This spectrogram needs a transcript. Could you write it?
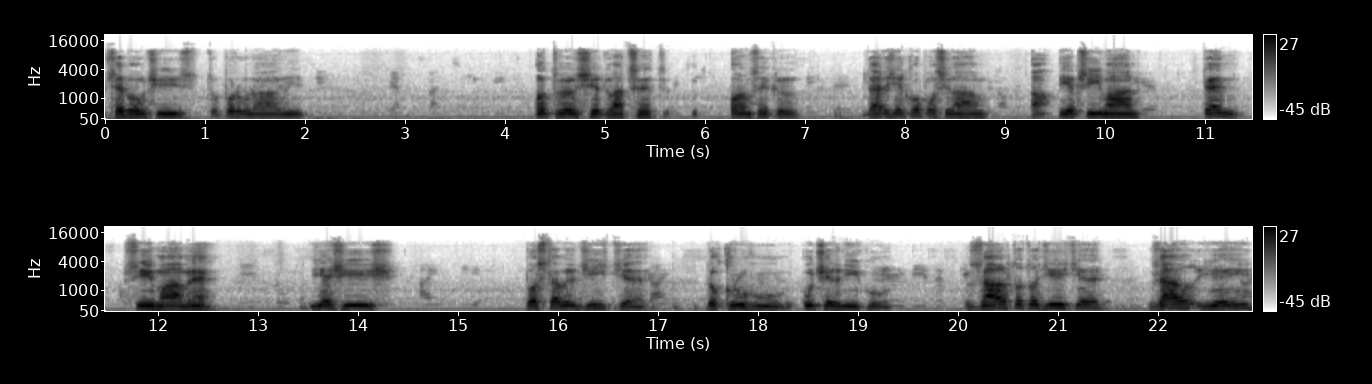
sebou číst, to porovnání. Od verše 20 on řekl, když někoho posílám a je přijímán, ten přijímá mne. Ježíš postavil dítě do kruhu učerníků. Vzal toto dítě, vzal jej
